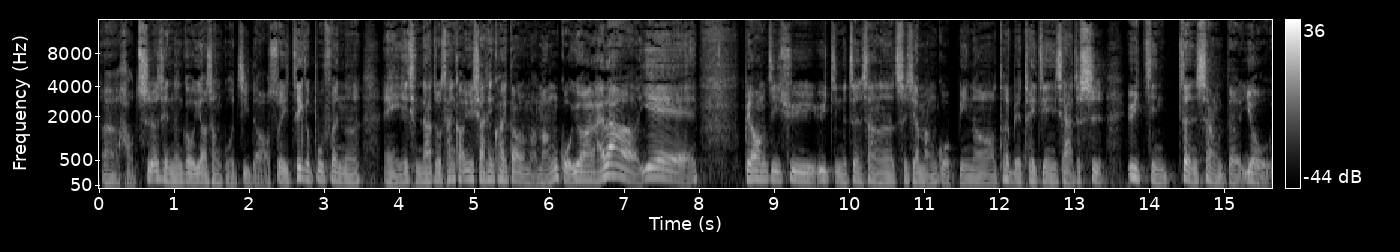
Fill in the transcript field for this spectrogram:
呃，好吃，而且能够要上国际的哦，所以这个部分呢，哎，也请大家做参考，因为夏天快到了嘛，芒果又要来了，耶！不要忘记去玉井的镇上呢吃一下芒果冰哦，特别推荐一下，就是玉井镇上的有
